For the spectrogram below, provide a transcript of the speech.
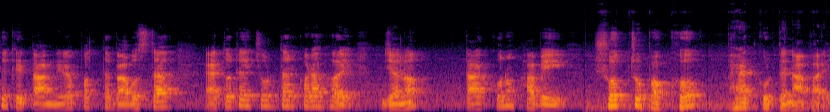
থেকে তার নিরাপত্তা ব্যবস্থা এতটাই জোরদার করা হয় যেন তা কোনোভাবেই শত্রুপক্ষ ভ্যাদ করতে না পারে।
